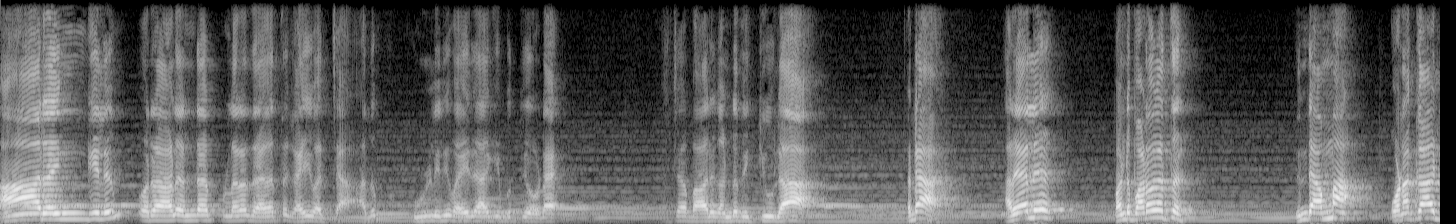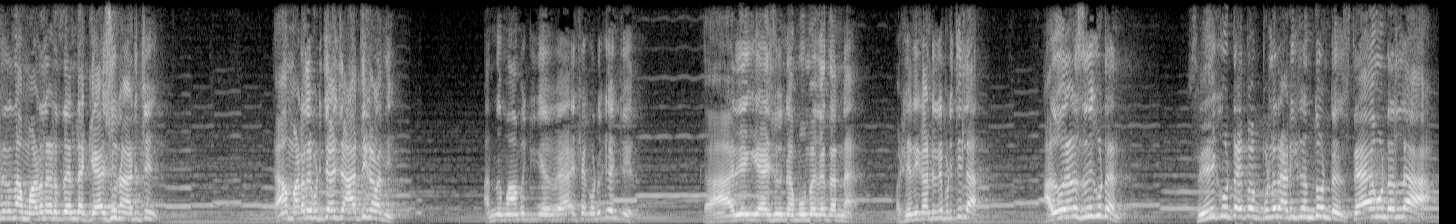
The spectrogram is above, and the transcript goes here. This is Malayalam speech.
ആരെങ്കിലും ഒരാൾ എന്റെ പിള്ളേരെ ദേഹത്ത് കൈ വച്ച അതും ഉള്ളിൽ വൈരാഗ്യ ബുദ്ധിയോടെ. വെച്ചാൽ ബാൽ കണ്ടു നിൽക്കൂല കേട്ടാ? അറിയാൽ പണ്ട് പടവലത്ത് നിന്റെ അമ്മ ഉണക്കായിട്ടിരുന്ന മടലെടുത്ത് എന്റെ കേശുവിനെ അടിച്ച് ഞാൻ മടൽ പിടിച്ചാൽ ചാറ്റി കളഞ്ഞു. അന്ന് മാമയ്ക്ക് ഞാൻ വേഷം കൊടുക്കുകയും ചെയ്തു. കാര്യം കേശുവിന്റെ അമ്മൂമ്മയൊക്കെ തന്നെ. പക്ഷെ എനിക്ക് കണ്ടിട്ട് പിടിച്ചില്ല. അതുപോലെയാണ് ശ്രീകുട്ടൻ. ശ്രീകുട്ടൻ ഇപ്പം പിള്ളേർ അടിക്കുന്നത് എന്തുകൊണ്ട്? സ്നേഹം കൊണ്ടല്ല.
